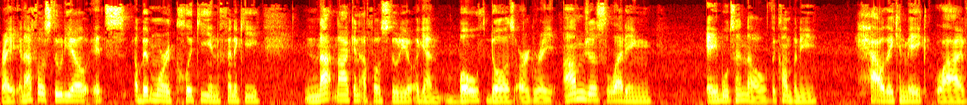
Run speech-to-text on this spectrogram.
right? In FL Studio, it's a bit more clicky and finicky. Not knocking FL Studio. Again, both DAWs are great. I'm just letting Ableton know, the company, how they can make live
